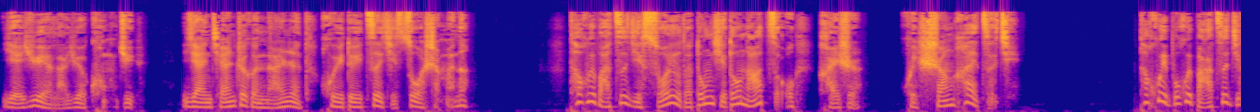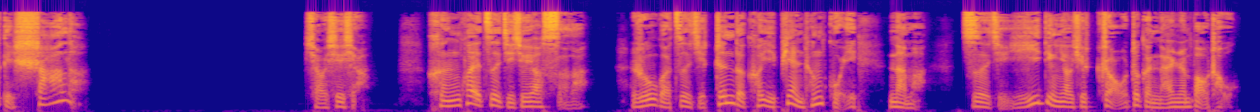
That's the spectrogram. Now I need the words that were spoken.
也越来越恐惧。眼前这个男人会对自己做什么呢？他会把自己所有的东西都拿走，还是会伤害自己？他会不会把自己给杀了？小西想。很快自己就要死了，如果自己真的可以变成鬼，那么自己一定要去找这个男人报仇。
